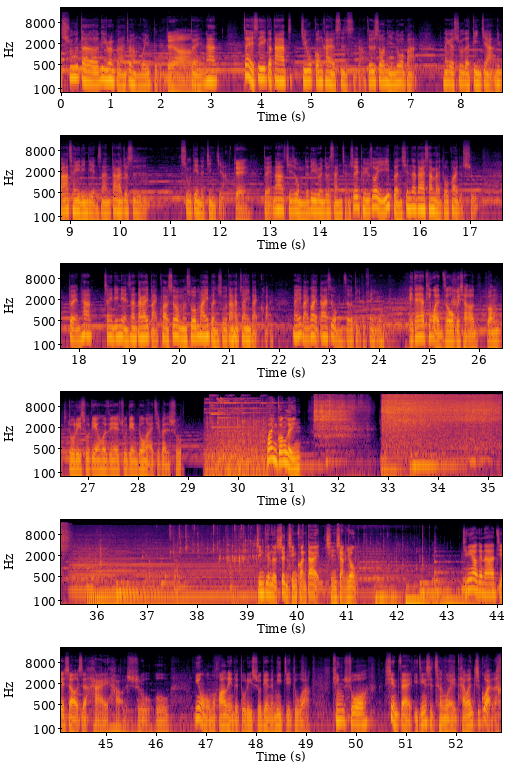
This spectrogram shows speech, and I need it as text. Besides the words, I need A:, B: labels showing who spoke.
A: 书的利润本来就很微薄。
B: 对啊，
A: 对，那这也是一个大家几乎公开的事实啊，就是说你如果把那个书的定价，你把它乘以零点三，大概就是书店的进价。
B: 对
A: 对，那其实我们的利润就是三成。所以比如说以一本现在大概三百多块的书，对它乘以零点三，大概一百块，所以我们说卖一本书大概赚一百块，那一百块也大概是我们折抵的费用。
B: 哎，大家听完之后会想要帮独立书店或这些书店多买几本书？
C: 欢迎光临。今天的盛情款待，请享用。
B: 今天要跟大家介绍的是还好书屋，因为我们花莲的独立书店的密集度啊，听说现在已经是成为台湾之冠了。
